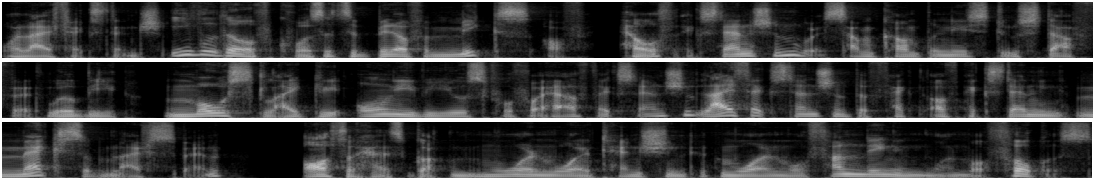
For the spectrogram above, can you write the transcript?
or life extension. Even though, of course, it's a bit of a mix of health extension, where some companies do stuff that will be most likely only be useful for health extension. Life extension, the fact of extending maximum lifespan, also has gotten more and more attention and more and more funding and more and more focus.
